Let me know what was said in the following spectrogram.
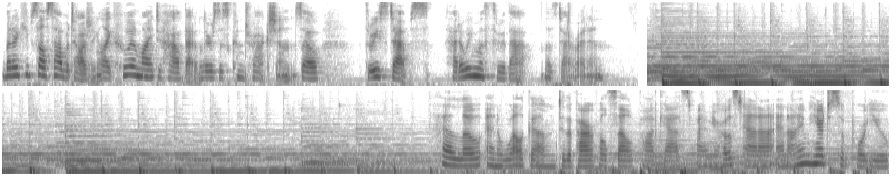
but I keep self sabotaging. Like, who am I to have that? And there's this contraction. So, Three steps. How do we move through that? Let's dive right in. Hello and welcome to the Powerful Self podcast. I'm your host, Anna, and I'm here to support you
